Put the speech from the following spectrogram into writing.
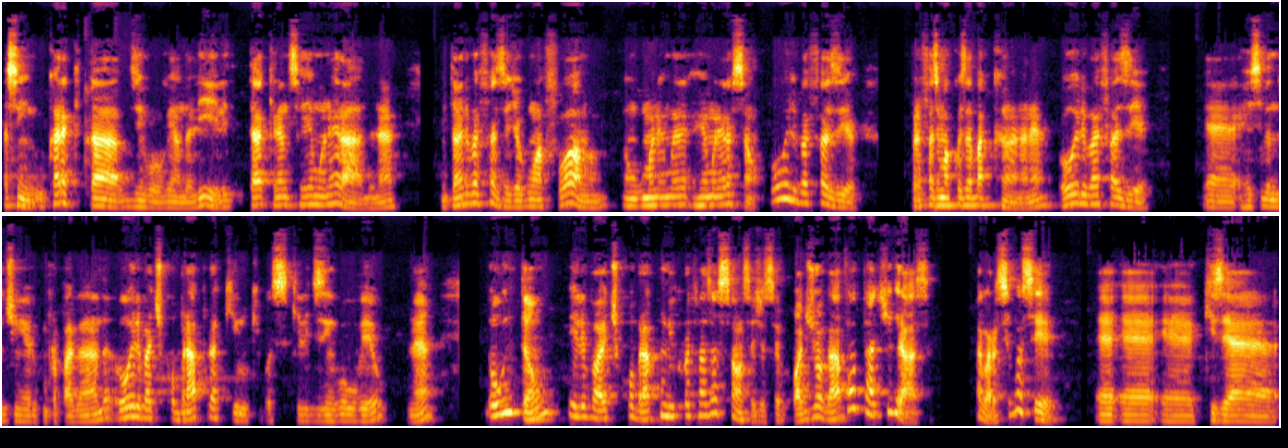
assim, o cara que está desenvolvendo ali, ele está querendo ser remunerado, né? Então ele vai fazer de alguma forma alguma remuneração. Ou ele vai fazer para fazer uma coisa bacana, né? Ou ele vai fazer é, recebendo dinheiro com propaganda, ou ele vai te cobrar por aquilo que, você, que ele desenvolveu, né? Ou então ele vai te cobrar com microtransação, ou seja, você pode jogar à vontade de graça. Agora, se você é, é, é quiser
